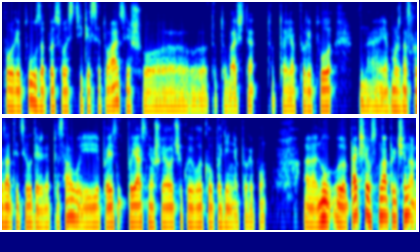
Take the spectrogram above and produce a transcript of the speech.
по Ripple записував стільки ситуацій, що тобто, бачите, тобто я по Ripple, як можна сказати, цілий тиждень писав і пояснював, що я очікую великого падіння по Ripple. Ну, перша основна причина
